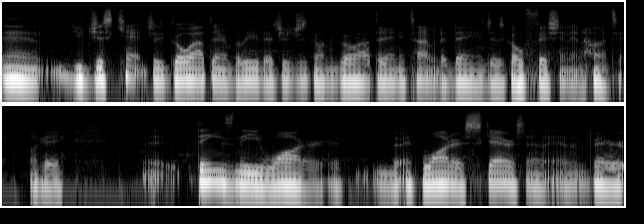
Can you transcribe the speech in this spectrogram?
and you just can't just go out there and believe that you're just going to go out there any time of the day and just go fishing and hunting okay? Uh, things need water. If if water is scarce and, and very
